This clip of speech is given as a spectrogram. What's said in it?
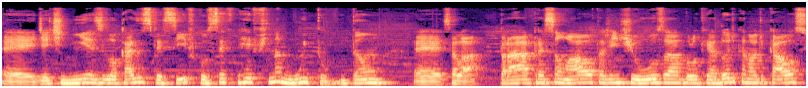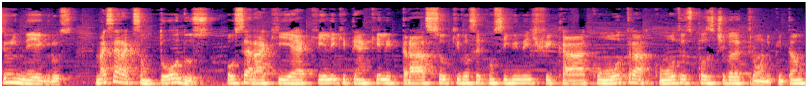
de etnias e locais específicos, você refina muito. Então, é, sei lá, para pressão alta a gente usa bloqueador de canal de cálcio em negros. Mas será que são todos? Ou será que é aquele que tem aquele traço que você conseguiu identificar com, outra, com outro dispositivo eletrônico? Então,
